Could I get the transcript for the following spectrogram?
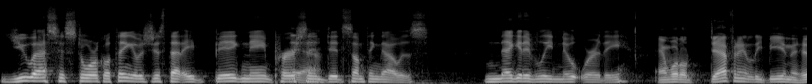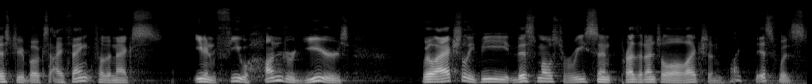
U.S. historical thing. It was just that a big name person Yeah. did something that was negatively noteworthy. And what'll definitely be in the history books, I think, for the next even few hundred years, will actually be this most recent presidential election. Like this was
